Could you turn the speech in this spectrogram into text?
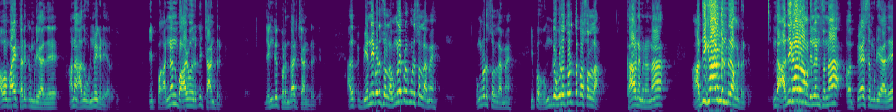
அவன் வாயை தடுக்க முடியாது. ஆனால் அது உண்மை கிடையாது. இப்போ அண்ணன் வாழ்வதற்கு சான்று இருக்கு. எங்கே பிறந்தார் சான்று இருக்கு. அது இப்போ என்னை கூட சொல்லலாம். உங்களை எப்படி கூட சொல்லாமே உங்களோட சொல்லாமே இப்போ உங்கள் ஊரத்தோட தப்பாக சொல்லலாம். காரணம் என்னென்னா அதிகாரம் என்பது அவங்கள்ட்ட இருக்கு. இந்த அதிகாரம் அவங்கள்ட்ட இல்லைன்னு சொன்னால் அவன் பேச முடியாது.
